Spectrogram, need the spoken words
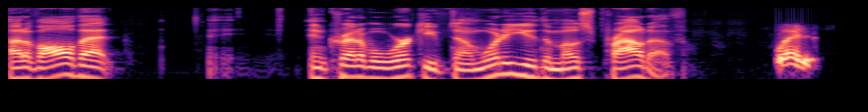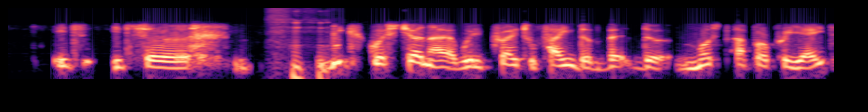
out of all that incredible work you've done, what are you the most proud of? Well, it's it's a big question. I will try to find the the most appropriate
